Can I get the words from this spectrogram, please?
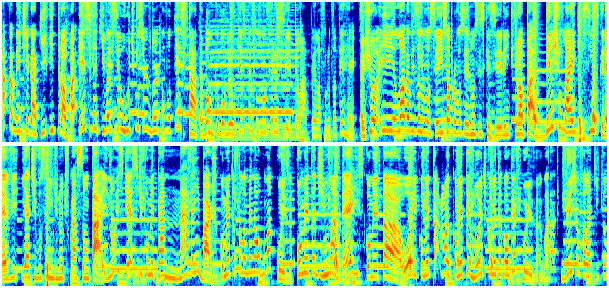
acabei de chegar aqui. E, tropa, esse daqui vai ser o último servidor que eu vou testar, tá bom? Que eu vou ver o que as pessoas vão oferecer pela, pela fruta T-Rex. Fechou? E logo avisando vocês, só pra vocês não se esquecerem, tropa, deixa o like, se inscreve e ativa o sininho de notificação, tá? E não esquece de comentar nada aí embaixo. Comenta pelo menos alguma coisa. Comenta de 1 a 10, comenta oi, comenta, comenta emoji, comenta qualquer coisa. Agora, deixa eu falar aqui que eu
